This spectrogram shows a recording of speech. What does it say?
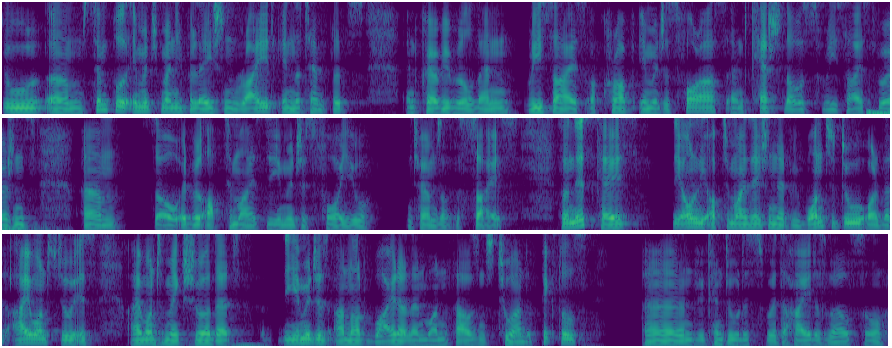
do um, simple image manipulation right in the templates and Kirby will then resize or crop images for us and cache those resized versions. Um, so it will optimize the images for you in terms of the size. So in this case, the only optimization that we want to do or that I want to do is I want to make sure that the images are not wider than 1200 pixels and we can do this with the height as well so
